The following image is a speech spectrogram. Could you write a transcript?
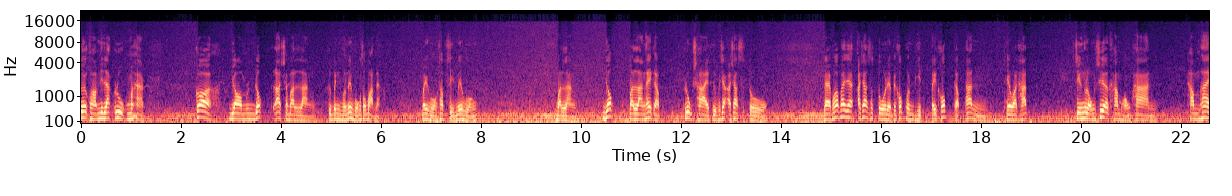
ด้วยความที่รักลูกมาก ก็ยอมยกราชบัลลังก์คือเป็นคนไม่หวงสมบัติน่ะไม่หวงทรัพย์สินไม่หวงบัลลังก์ยกบัลลังก์ให้กับลูกชายคือพระเจ้าอาชาติศัตรู แต่เพราะพระอาชาติศัตรูเนี่ยไปคบคนผิดไปคบกับท่านเทวทัตจึงหลงเชื่อคำของพาหมณ์ทำให้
